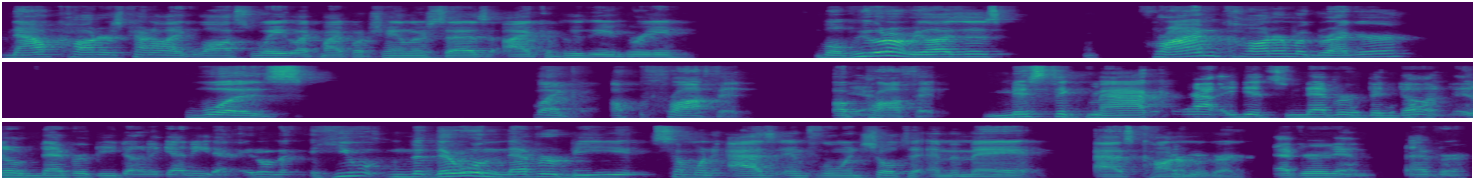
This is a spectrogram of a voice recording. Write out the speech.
now Conor's kind of like lost weight, like Michael Chandler says, I completely agree. What people don't realize this. prime Conor McGregor was like a prophet, a Yeah. prophet. Mystic Mac. It's never been done. It'll never be done again Yeah, either. it'll, he there will never be someone as influential to MMA as Conor McGregor. Ever again. Ever.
